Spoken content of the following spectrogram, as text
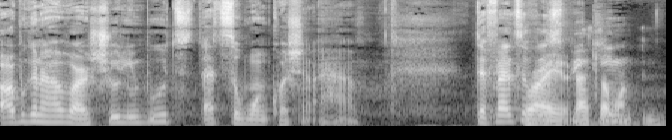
are we gonna have our shooting boots? That's the one question I have. Defensively right, speaking, that's the one thing.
